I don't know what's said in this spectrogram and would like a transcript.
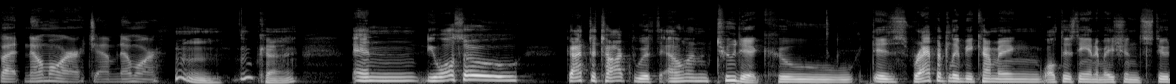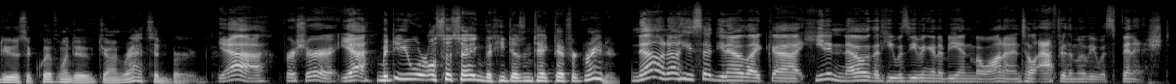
but no more, Jim. No more. Hmm. Okay. And you also got to talk with Alan Tudyk, who is rapidly becoming Walt Disney Animation Studios' equivalent of John Ratzenberg. Yeah, for sure. Yeah. But you were also saying that he doesn't take that for granted. No, no. He said, you know, like uh, he didn't know that he was even going to be in Moana until after the movie was finished.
